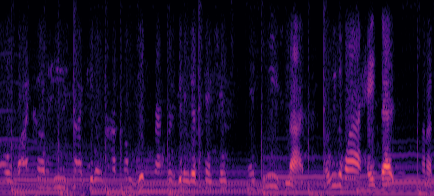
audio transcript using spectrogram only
oh, why come he's not getting? How come this rapper's getting attention and he's not? The reason why I hate that kind of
